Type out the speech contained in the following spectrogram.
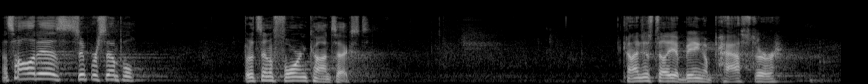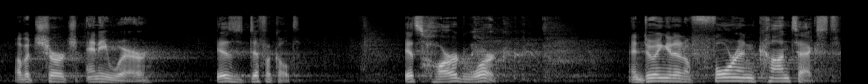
That's all it is, super simple. But it's in a foreign context. Can I just tell you, being a pastor of a church anywhere is difficult. It's hard work. And doing it in a foreign context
